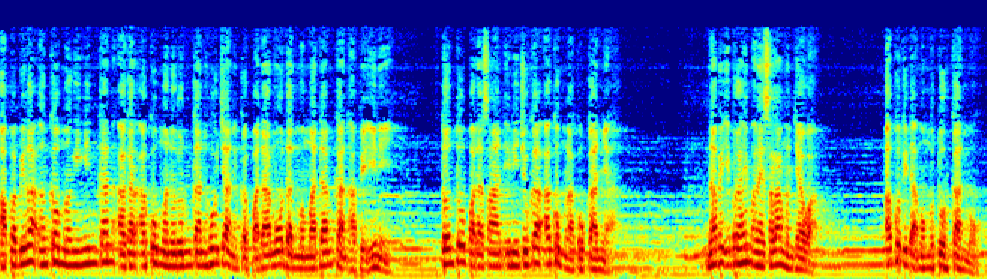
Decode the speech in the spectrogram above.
apabila engkau menginginkan agar aku menurunkan hujan kepadamu dan memadamkan api ini, tentu pada saat ini juga aku melakukannya. Nabi Ibrahim alaihissalam menjawab, aku tidak membutuhkanmu.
